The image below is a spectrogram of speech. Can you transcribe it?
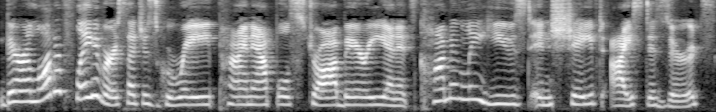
there are a lot of flavors such as grape, pineapple, strawberry, and it's commonly used in shaved ice desserts.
